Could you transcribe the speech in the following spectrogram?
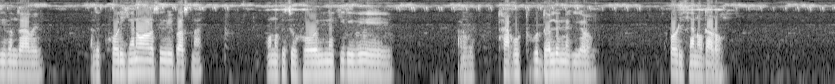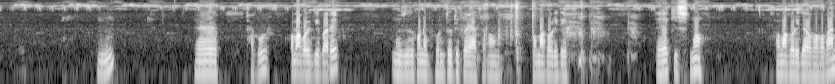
জীবন যাবে আজ খড়ি কেন আর চিড়ি পাস না? কোনো কিছু হল নাকি রে? আর ঠাকুর ঠুকুর ধরলেন নাকি আরও? খড়ি কেন দাঁড়ো? হুম? হে ঠাকুর, ক্ষমা করে দিতে পারে। যদি কোনো ভুল ত্রুটি করে আছে ক্ষমা করে দে। হে কৃষ্ণ, ক্ষমা করে দেও ভগবান।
